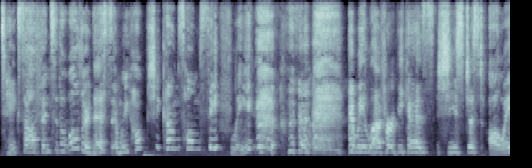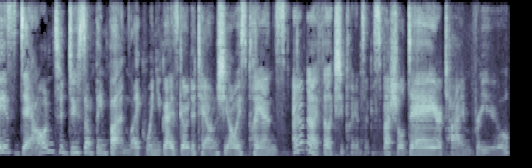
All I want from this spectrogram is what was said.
takes off into the wilderness, and we hope she comes home safely. and we love her because she's just always down to do something fun. Like when you guys go to town, she always plans. I don't know. I feel like she plans like a special day or time for you,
